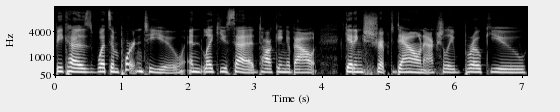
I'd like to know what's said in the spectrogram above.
because what's important to you and like you said talking about getting stripped down actually broke you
